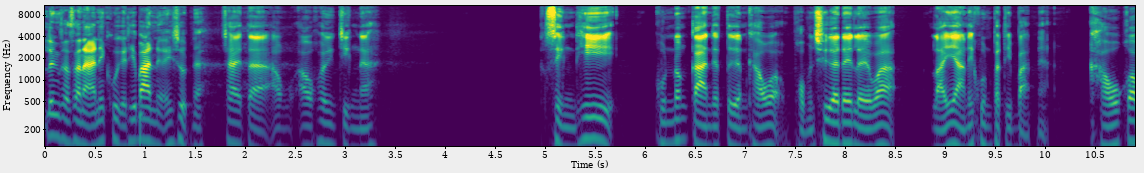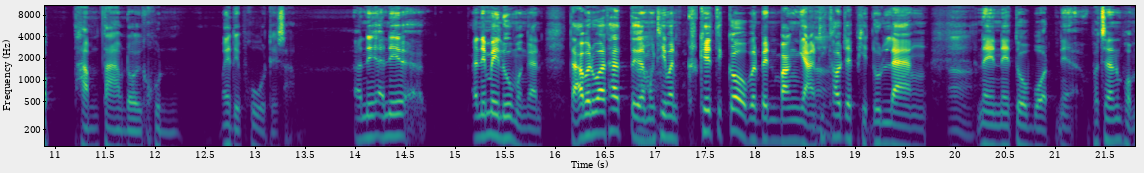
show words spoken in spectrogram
เรื่องศาสนานี่คุยกับที่บ้านเหนื่อยที่สุดนะใช่แต่เอาเอาเข้าจริง ๆ นะ สิ่งที่คุณต้องการจะเตือนเขาอะผมเชื่อได้เลยว่า หลายอย่างที่คุณปฏิบัติเนี่ยเขาก็ทำตามโดยคุณ ไม่ได้พูดด้วยซ้อันนี้อันนี้อันนี้ไม่รู้เหมือนกัน แต่เอาเป็นว่าถ้าเตือนบางทีมันคริติคอลมันเป็นบางอย่างที่เขาใจะผิดรุนแรงำอ่าในในตัวบทเนี่ย เพราะฉะนั้นผม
